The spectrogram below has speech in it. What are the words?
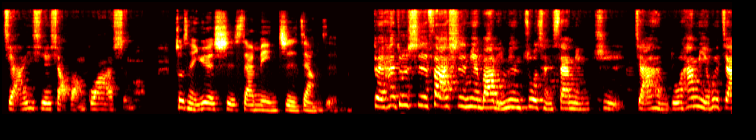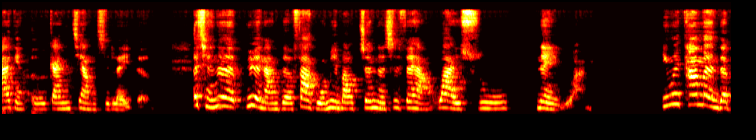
夹一些小黄瓜啊什么，做成越式三明治这样子。对，它就是法式面包里面做成三明治，夹很多，他们也会加一点鹅肝酱之类的。而且那越南的法国面包真的是非常外酥内软，因为他们的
